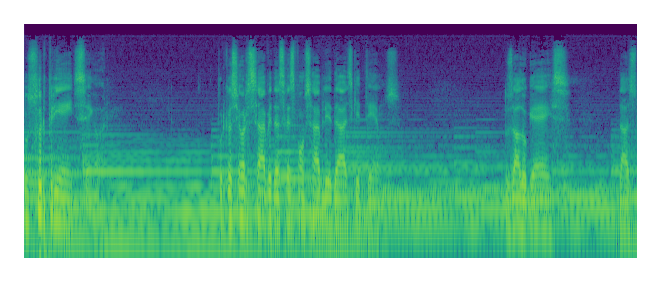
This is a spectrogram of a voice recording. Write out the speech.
Nos surpreende, Senhor, porque o Senhor sabe das responsabilidades que temos, dos aluguéis, das,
